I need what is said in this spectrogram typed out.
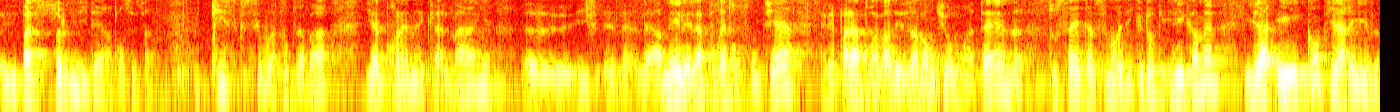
il n'est pas le seul militaire à penser ça. Mais qu'est-ce que c'est on va foutre là-bas? Il y a le problème avec l'Allemagne. Euh, L'armée, elle est là pour être aux frontières. Elle n'est pas là pour avoir des aventures lointaines. Tout ça est absolument ridicule. Donc, il est quand même. Il a et quand il arrive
